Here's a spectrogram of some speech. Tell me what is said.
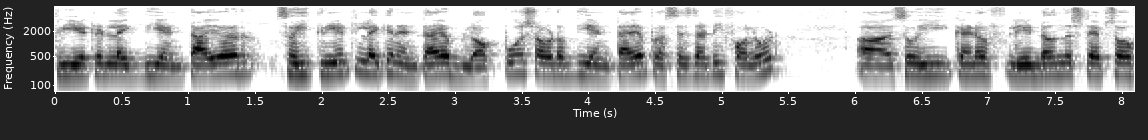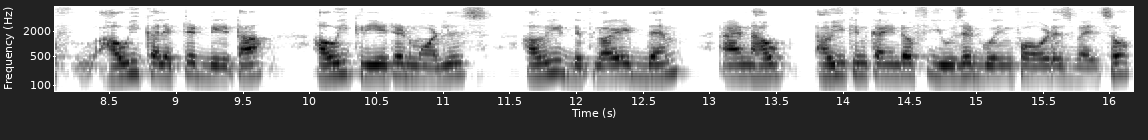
created like the entire so he created like an entire blog post out of the entire process that he followed. Uh, so he kind of laid down the steps of how he collected data how he created models how he deployed them and how how you can kind of use it going forward as well. So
